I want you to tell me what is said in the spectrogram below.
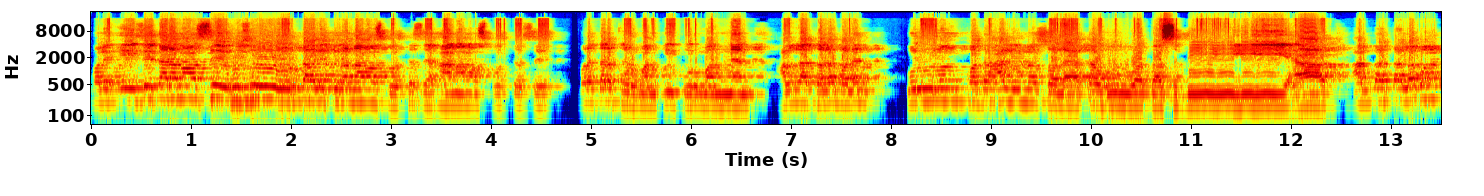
বলে, এই যে তারা আছে হুজুর, তাহলে তোরা নামাজ পড়তেছে হা নামাজ পড়তেছে। বলে, তারা কোরবান কি কোরবান নেন? আল্লাহ তাআলা বলেন কদ আলিমা ওয়া তাসবিহা। আল্লাহ তাআলা বলেন,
